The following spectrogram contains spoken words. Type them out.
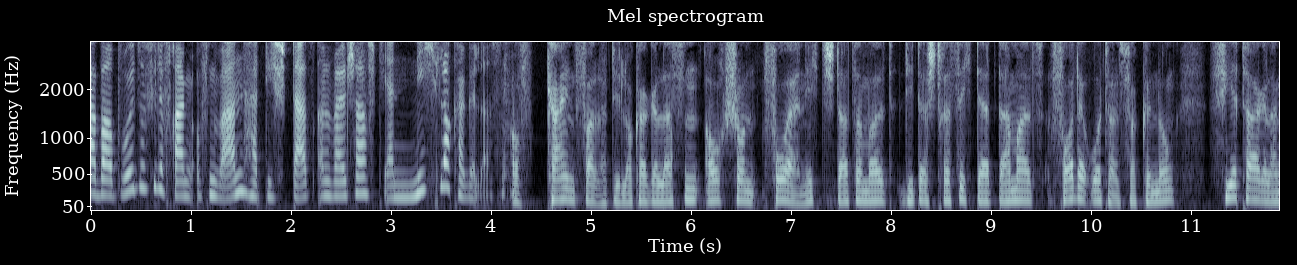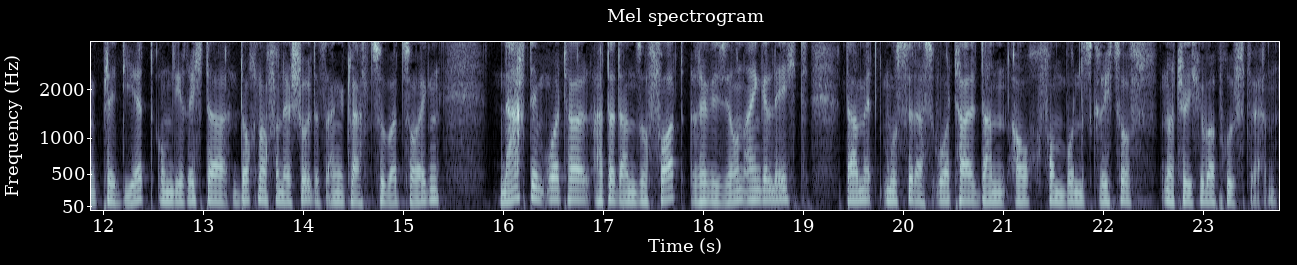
Aber obwohl so viele Fragen offen waren, hat die Staatsanwaltschaft ja nicht locker gelassen. Auf keinen Fall hat die locker gelassen, auch schon vorher nicht. Staatsanwalt Dieter Stressig, der hat damals vor der Urteilsverkündung vier Tage lang plädiert, um die Richter doch noch von der Schuld des Angeklagten zu überzeugen. Nach dem Urteil hat er dann sofort Revision eingelegt. Damit musste das Urteil dann auch vom Bundesgerichtshof natürlich überprüft werden.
